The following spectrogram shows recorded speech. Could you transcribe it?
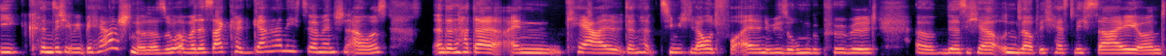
die können sich irgendwie beherrschen oder so, aber das sagt halt gar nichts über Menschen aus. Und dann hat da ein Kerl, dann hat ziemlich laut vor allen irgendwie so rumgepöbelt, äh, der sich ja unglaublich hässlich sei und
